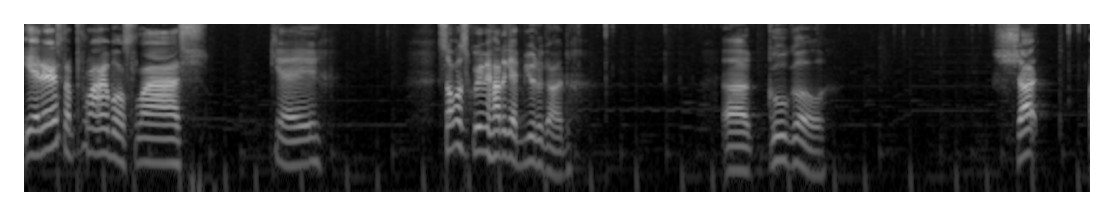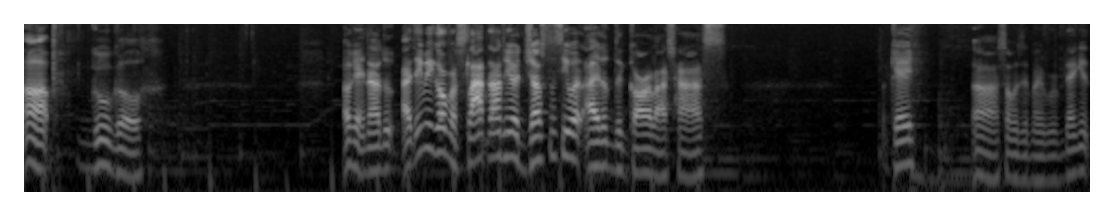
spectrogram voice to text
Yeah, there's the Primal Slash. Okay. Someone's screaming how to get Mutagun. Uh, Google. Shut up, Google. Okay, now do I think we go for slap down here just to see what item the Garlash has. Okay. Ah, uh, someone's in my room. Dang it.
